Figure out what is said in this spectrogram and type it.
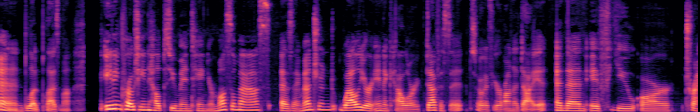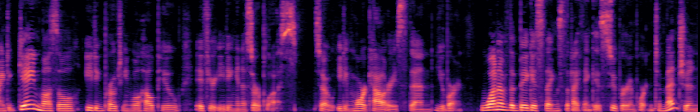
and blood plasma. Eating protein helps you maintain your muscle mass, as I mentioned, while you're in a caloric deficit. So, if you're on a diet, and then if you are trying to gain muscle, eating protein will help you if you're eating in a surplus. So, eating more calories than you burn. One of the biggest things that I think is super important to mention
